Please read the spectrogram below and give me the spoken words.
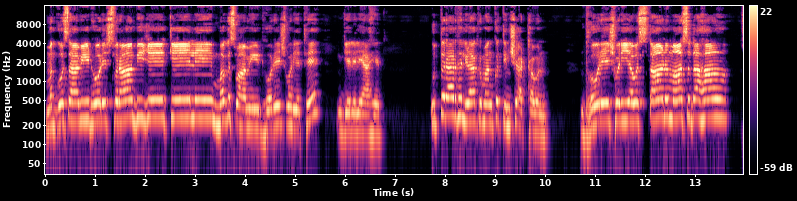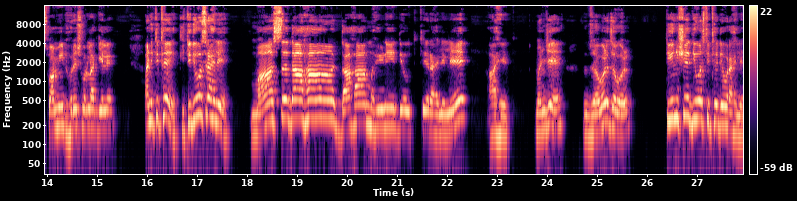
मग गोसावी ढोरेश्वरा बीजे केले. मग स्वामी ढोरेश्वर येथे गेलेले आहेत. उत्तरार्ध लीळा क्रमांक तीनशे अठ्ठावन्न. ढोरेश्वरी अवस्थान मास दहा. स्वामी ढोरेश्वरला गेले. आणि तिथे किती दिवस राहिले? मास दहा दहा महिने देव तिथे राहिलेले आहेत. म्हणजे जवळजवळ तीनशे दिवस तिथे देव राहिले.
